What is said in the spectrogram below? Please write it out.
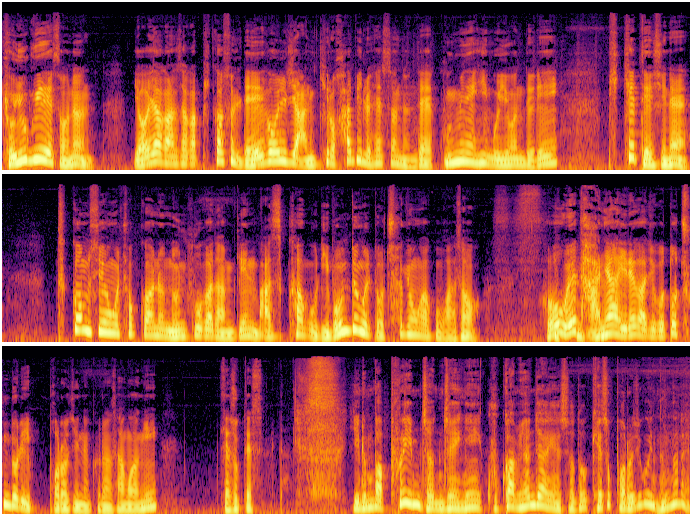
교육위에서는 여야 간사가 피켓을 내걸지 않기로 합의를 했었는데 국민의힘 의원들이 피켓 대신에 특검 수용을 촉구하는 문구가 담긴 마스크하고 리본 등을 또 착용하고 와서 그거 왜 다냐 이래가지고 또 충돌이 벌어지는 그런 상황이 계속됐습니다. 이른바 프레임 전쟁이 국감 현장에서도 계속 벌어지고 있는 거네요.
